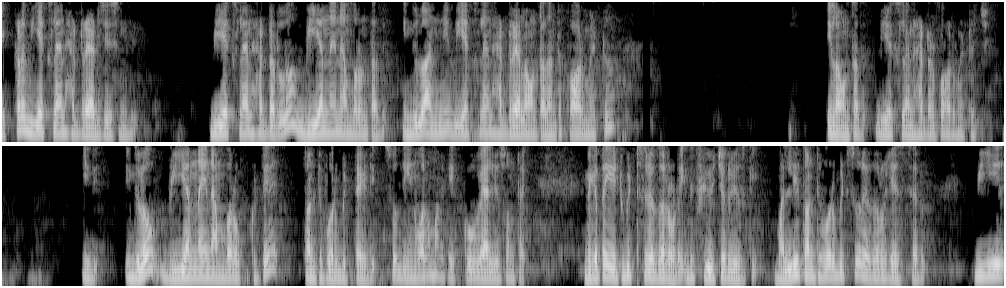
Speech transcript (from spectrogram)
ఇక్కడ విఎక్స్ లైన్ హెడర్ యాడ్ చేసింది. విఎక్స్ లైన్ హెడర్లో విఎన్ఐ నెంబర్ ఉంటుంది. ఇందులో అన్ని విఎక్స్ లైన్ హెడర్ ఎలా ఉంటుంది అంటే ఫార్మేట్ ఇలా ఉంటుంది. విఎక్స్ లైన్ హెడర్ ఫార్మేట్ వచ్చి. ఇది ఇందులో విఎన్ఐ నెంబర్ ఒక్కటే twenty four bit ID. So దీనివల్ల మనకి ఎక్కువ వాల్యూస్ ఉంటాయి. మిగతా ఎయిట్ బిట్స్ రిజర్వ్డ్. ఇది ఫ్యూచర్ యూజ్కి. మళ్ళీ twenty four bits reserve VLAN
